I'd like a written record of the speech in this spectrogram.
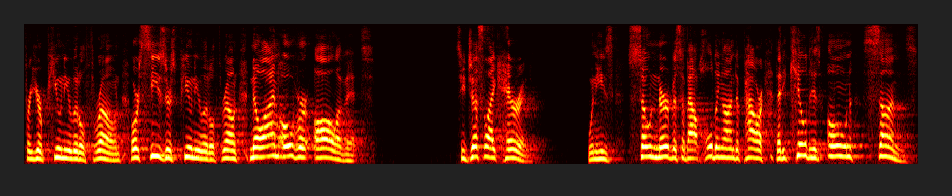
for your puny little throne or Caesar's puny little throne. No, I'm over all of it. See, just like Herod, when he's so nervous about holding on to power that he killed his own sons.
